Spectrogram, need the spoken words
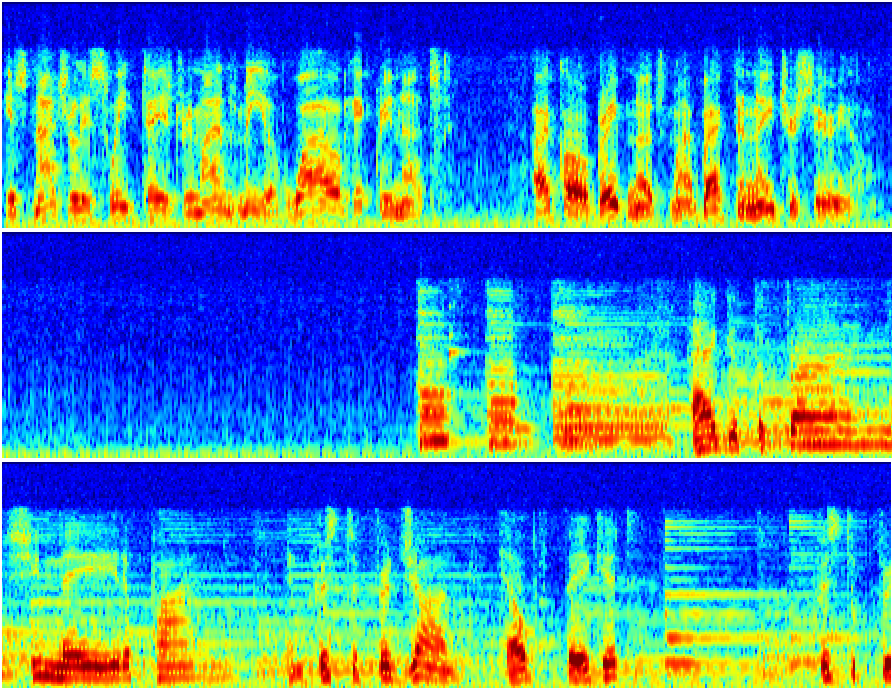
Its naturally sweet taste reminds me of wild hickory nuts. I call grape nuts my back to nature cereal. Agatha Fry, she made a pie, and Christopher John helped bake it. Christopher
